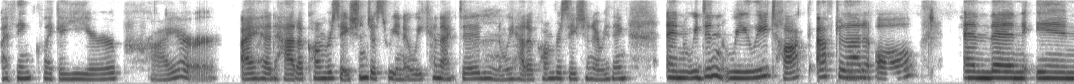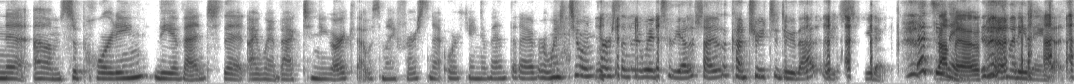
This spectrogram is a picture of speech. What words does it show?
i think like a year prior I had had a conversation, just, you know, we connected and we had a conversation, everything. And we didn't really talk after that mm-hmm. at all and then in um, supporting the event that I went back to New York, that was my first networking event that I ever went to in person. I went to the other side of the country to do that, which you know that's Elaine. This is what Elaine does.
